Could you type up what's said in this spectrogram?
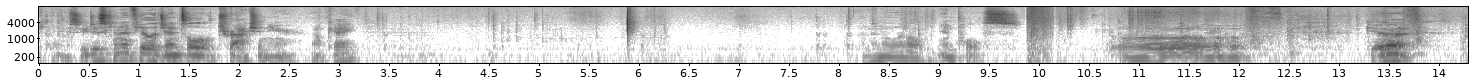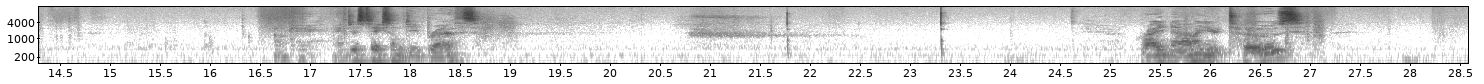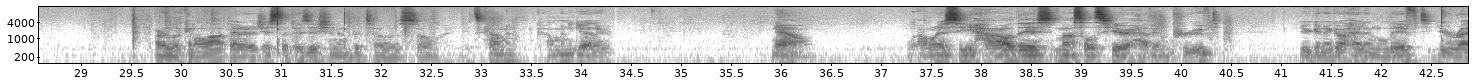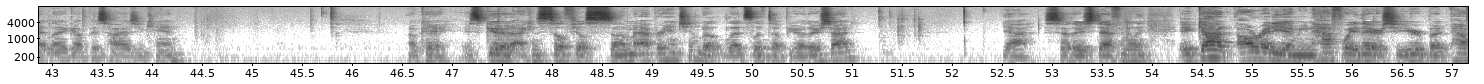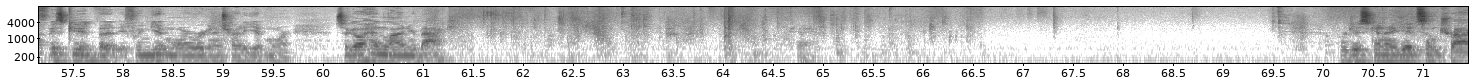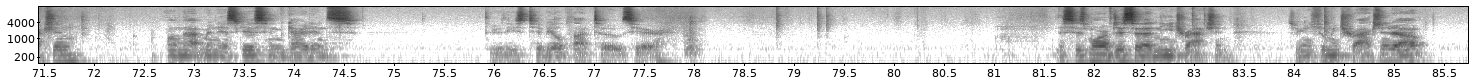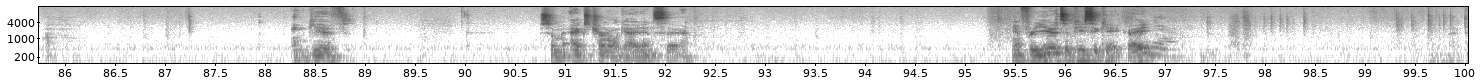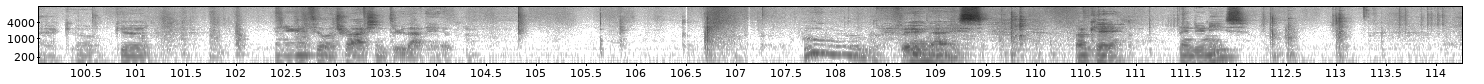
Okay. So you're just gonna feel a gentle traction here, okay? And then a little impulse. Oh, good. Okay, and just take some deep breaths. Right now, your toes are looking a lot better, just the position of the toes. So it's coming, coming together. Now, I want to see how these muscles here have improved. You're to go ahead and lift your right leg up as high as you can. Okay, it's good. I can still feel some apprehension, but let's lift up your other side. Yeah, so there's definitely, it got already, I mean, halfway there. So you're, but half is good, but if we can get more, we're to try to get more. So go ahead and on your back. Okay. We're just to get some traction on that meniscus and guidance through these tibial plateaus here. This is more of just a knee traction. So you're gonna feel me traction it out and give some external guidance there. And for you, it's a piece of cake, right? Yeah. Let that go. Good. And you're gonna feel a traction through that hip. Woo, very nice. Okay, bend your knees.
